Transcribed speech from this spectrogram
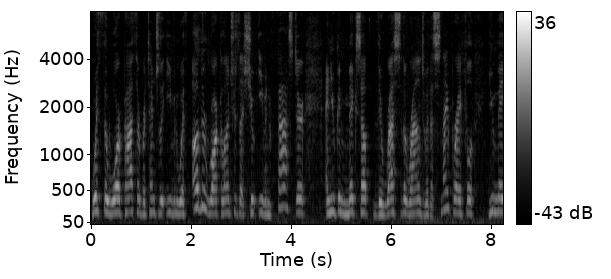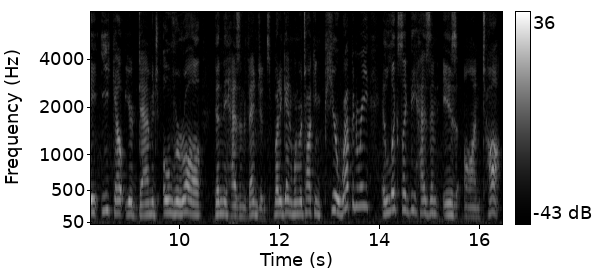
with the Warpath or potentially even with other rocket launchers that shoot even faster, and you can mix up the rest of the rounds with a sniper rifle, you may eke out your damage overall than the Hezen Vengeance. But again, when we're talking pure weaponry, it looks like the Hezen is on top.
